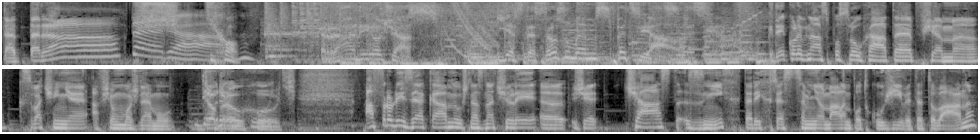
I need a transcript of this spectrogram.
Ta-tada! Teda. Ticho. Rádio Čas. Jste s rozumem speciál. Kdekoliv nás posloucháte, všem k svačině a všemu možnému dobrou, dobrou chuť. Afrodiziaká mi už naznačili, eh, že část z nich, tedy chřest, jsem měl málem pod kůží vytetován.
